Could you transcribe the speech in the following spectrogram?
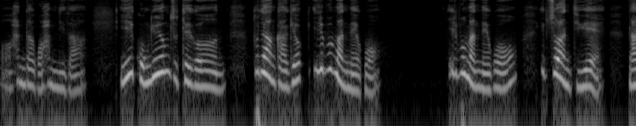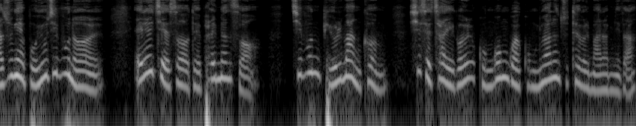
한다고 합니다. 이 공유형 주택은 분양 가격 일부만 내고 일부만 내고 입주한 뒤에 나중에 보유 지분을 LH에서 되팔면서 지분 비율만큼 시세 차익을 공공과 공유하는 주택을 말합니다.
